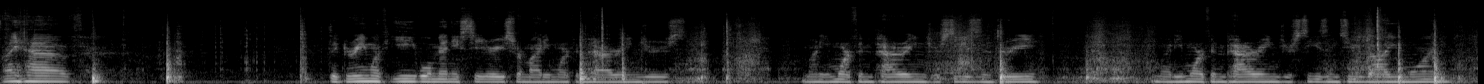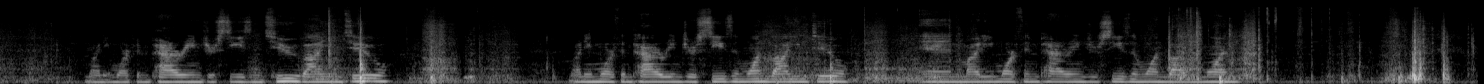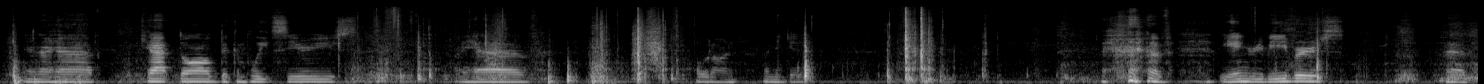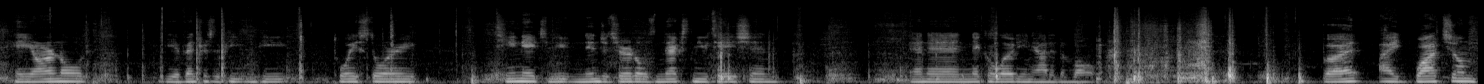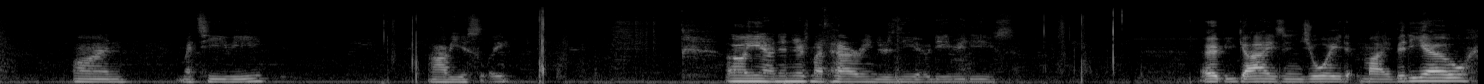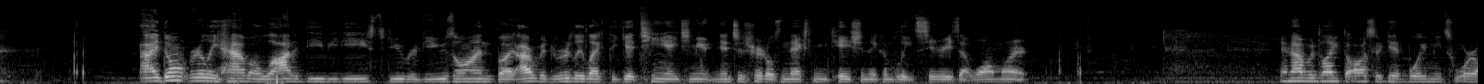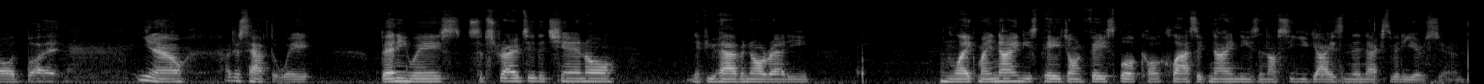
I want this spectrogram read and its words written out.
I have the Green with Evil miniseries for Mighty Morphin Power Rangers, Mighty Morphin Power Rangers Season 3, Mighty Morphin Power Rangers Season 2 Volume 1, Mighty Morphin Power Rangers Season 2 Volume 2, Mighty Morphin Power Rangers Season 1 Volume 2, and Mighty Morphin Power Rangers Season 1 Volume 1. And I have Cat Dog, the complete series. I have. Hold on, let me get it. I have The Angry Beavers. I have Hey Arnold, The Adventures of Pete and Pete, Toy Story, Teenage Mutant Ninja Turtles Next Mutation, and then Nickelodeon Out of the Vault. But I watch them on my TV, obviously. Oh yeah, and then there's my Power Rangers Zeo DVDs. I hope you guys enjoyed my video. I don't really have a lot of DVDs to do reviews on, but I would really like to get Teenage Mutant Ninja Turtles Next Mutation, the complete series at Walmart. And I would like to also get Boy Meets World, but, you know, I just have to wait. But anyways, subscribe to the channel if you haven't already. And like my 90s page on Facebook called Classic 90s, and I'll see you guys in the next video soon.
